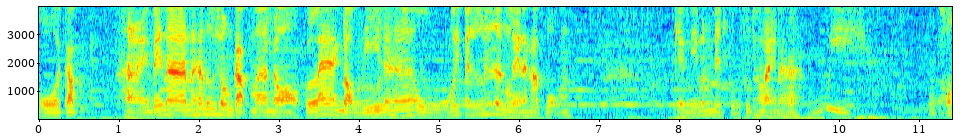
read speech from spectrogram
โอ้ยกับหายไปนานนะฮะท่านผู้ชมกลับมาดอกแรกดอกนี้นะฮะโอ้ยเป็นเรื่องเลยนะครับผมเกมนี้มันเบ็ดสูงสุดเท่าไหร่นะฮะอุ้ยผมขอ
